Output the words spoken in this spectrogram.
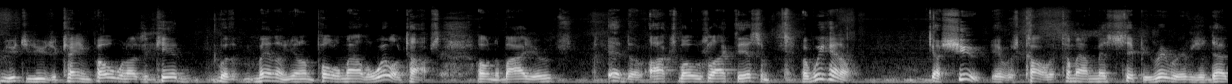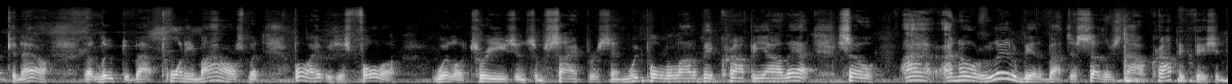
used to use a cane pole when I was a kid with men, you know, and pull them out of the willow tops on the bayou and the oxbows like this. And but we had a a chute, it was called. It come out of Mississippi River. It was a dug canal that looped about 20 miles. But boy, it was just full of willow trees and some cypress, and we pulled a lot of big crappie out of that. So I, I know a little bit about the southern style crappie fishing.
